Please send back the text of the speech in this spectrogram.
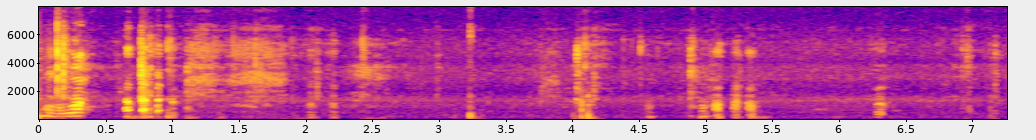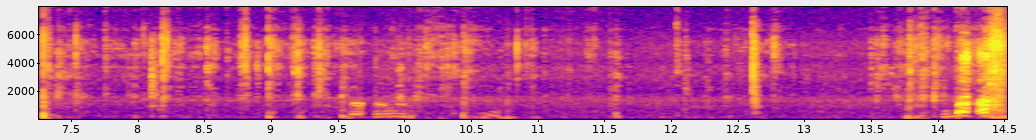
what? What?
